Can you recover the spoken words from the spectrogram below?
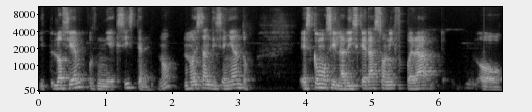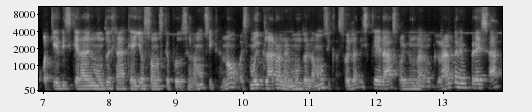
y los 100 pues ni existen, ¿no? No están diseñando. Es como si la disquera Sony fuera o cualquier disquera del mundo dijera que ellos son los que producen la música. No, es muy claro en el mundo de la música. Soy la disquera, soy una gran, empresa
